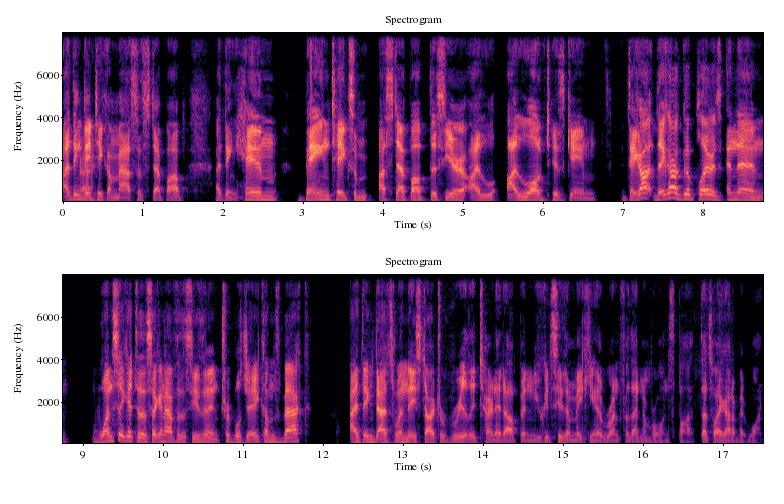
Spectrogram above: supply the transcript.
I think they take a massive step up. I think him, Bane takes a, a step up this year. I, I loved his game. They got they got good players and then once they get to the second half of the season and Triple J comes back, I think that's when they start to really turn it up and you can see them making a run for that number 1 spot. That's why I got him at 1.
